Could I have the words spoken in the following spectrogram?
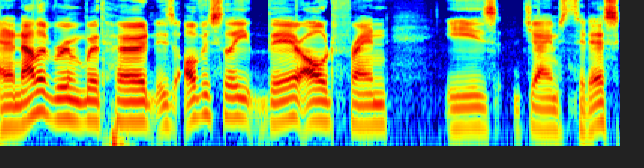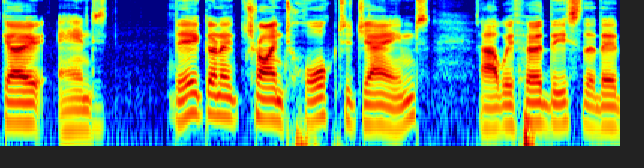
And another rumor we've heard is obviously their old friend is James Tedesco, and they're going to try and talk to James. Uh, we've heard this that the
